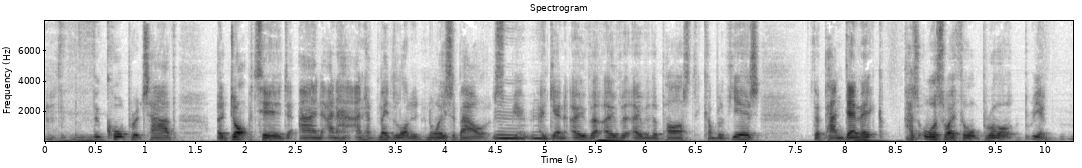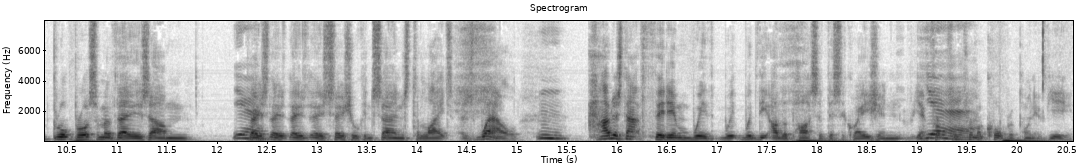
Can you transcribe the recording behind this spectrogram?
the, the corporates have adopted and, and and have made a lot of noise about mm-hmm. you know, again over over over the past couple of years. The pandemic has also, I thought, brought you know, brought brought some of those um, yeah. those, those, those those social concerns to light as well. Mm. How does that fit in with, with, with the other parts of this equation yeah, yeah. From, from, from a corporate point of view?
